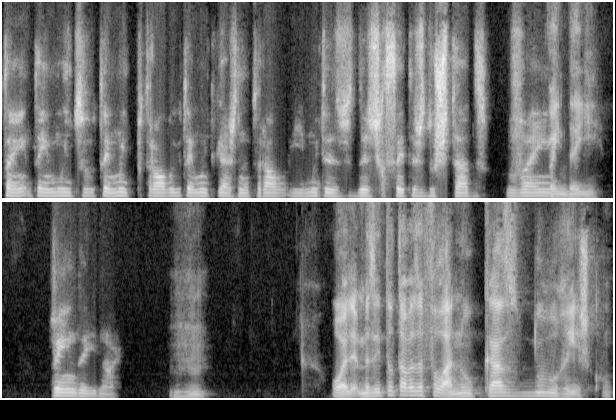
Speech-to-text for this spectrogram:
tem, tem, muito, tem muito petróleo, tem muito gás natural e muitas das receitas do Estado vêm, Vem daí. vêm daí, não é? Uhum. Olha, mas então estavas a falar no caso do risco.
